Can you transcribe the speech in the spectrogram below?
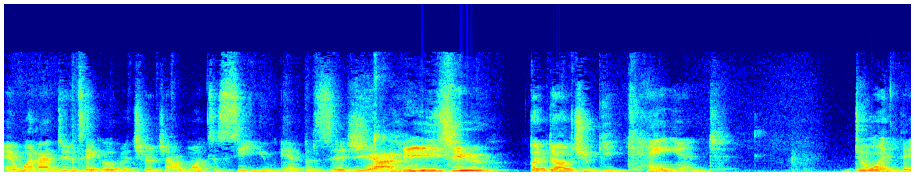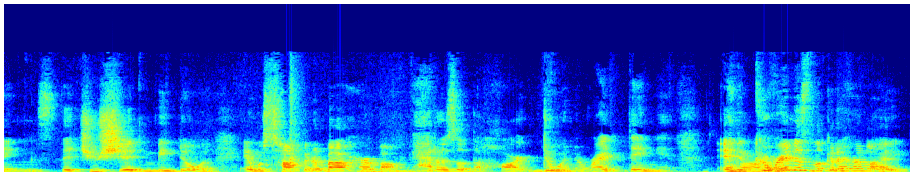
And when I do take over the church, I want to see you in position. Yeah, I need you. But don't you get canned doing things that you shouldn't be doing. And was talking about her about matters of the heart, doing the right thing. And. Corinne is looking at her like,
